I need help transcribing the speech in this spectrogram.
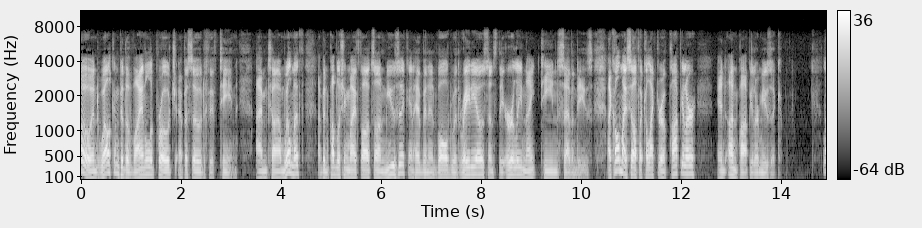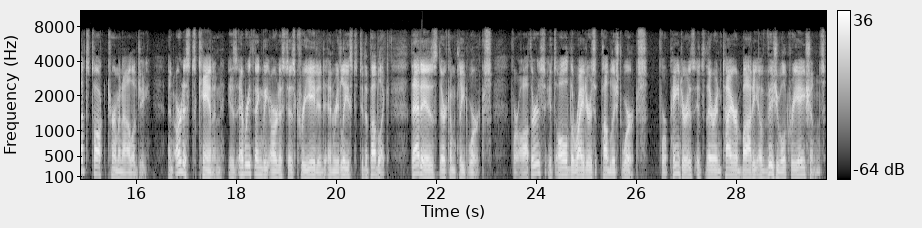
Hello, and welcome to the Vinyl Approach, episode 15. I'm Tom Wilmeth. I've been publishing my thoughts on music and have been involved with radio since the early 1970s. I call myself a collector of popular and unpopular music. Let's talk terminology. An artist's canon is everything the artist has created and released to the public, that is, their complete works. For authors, it's all the writer's published works. For painters, it's their entire body of visual creations.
